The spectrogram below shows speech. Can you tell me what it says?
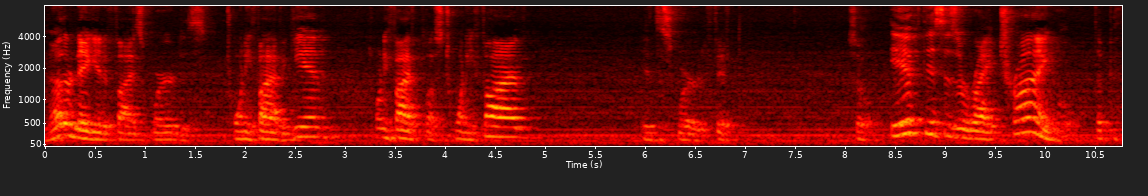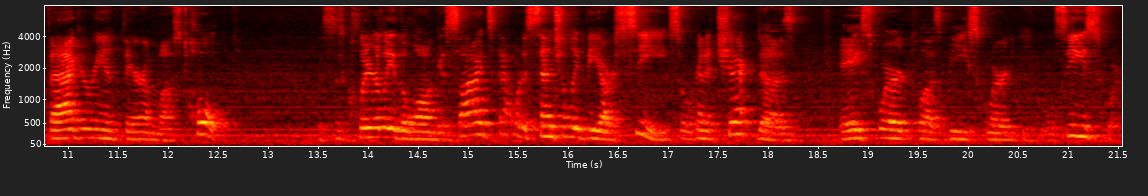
Another negative 5 squared is 25 again. 25 plus 25 is the square root of 50. So if this is a right triangle, the Pythagorean theorem must hold. This is clearly the longest side, so that would essentially be our c. So we're going to check does a squared plus b squared equals c squared.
